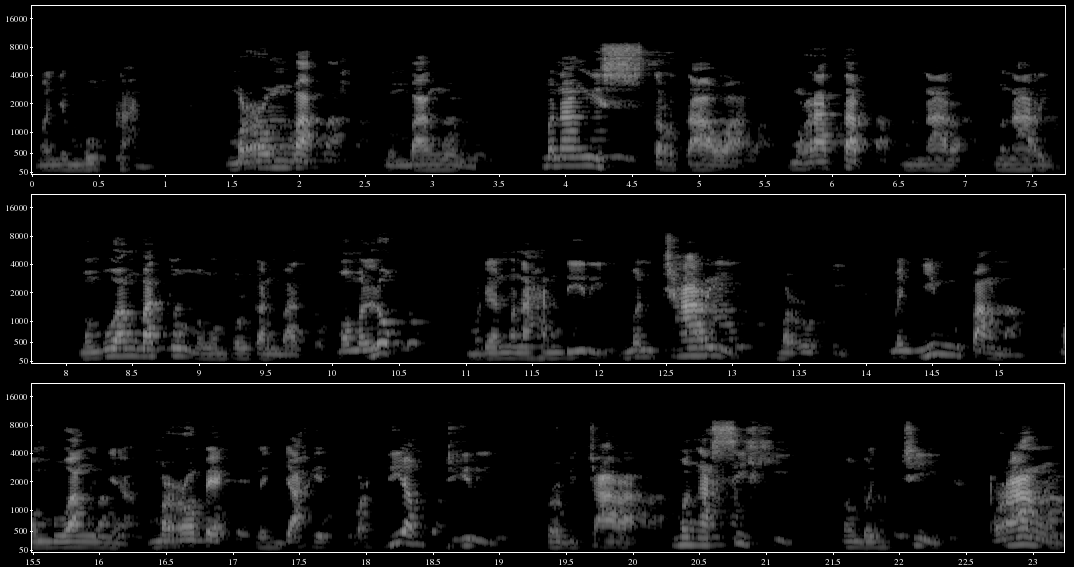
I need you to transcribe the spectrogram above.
menyembuhkan, merombak, membangun, menangis, tertawa, meratap, menar, menari, membuang batu, mengumpulkan batu, memeluk, kemudian menahan diri, mencari, merugi, menyimpang, membuangnya, merobek, menjahit, berdiam diri, berbicara, mengasihi, membenci, perang,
